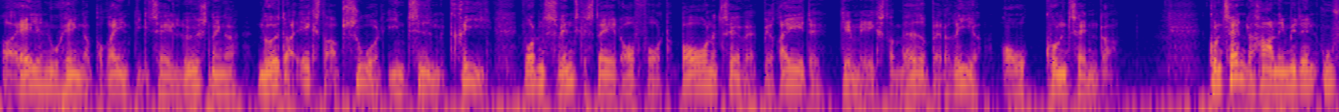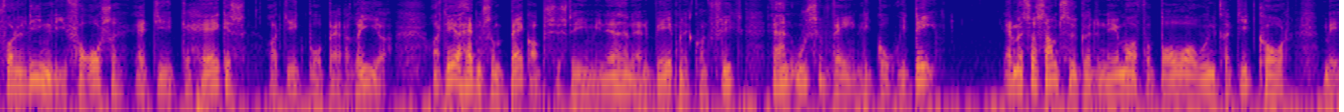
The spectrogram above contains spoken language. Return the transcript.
og alle nu hænger på rent digitale løsninger, noget der er ekstra absurd i en tid med krig, hvor den svenske stat opfordrer borgerne til at være beredte gennem ekstra mad og batterier og kontanter. Kontanter har nemlig den uforlignelige force, at de ikke kan hackes, og de ikke bruger batterier, og det at have dem som backup-system i nærheden af en væbnet konflikt er en usædvanlig god idé – at man så samtidig gør det nemmere for borgere uden kreditkort, med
